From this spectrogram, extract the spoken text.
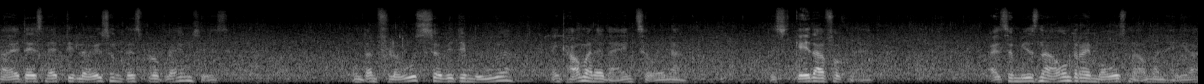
weil das nicht die Lösung des Problems ist. Und ein Fluss, so wie die Mur, den kann man nicht einzäunen. Das geht einfach nicht. Also müssen andere Maßnahmen her.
